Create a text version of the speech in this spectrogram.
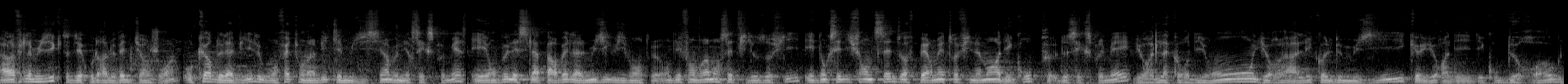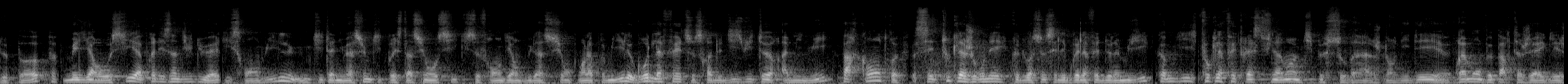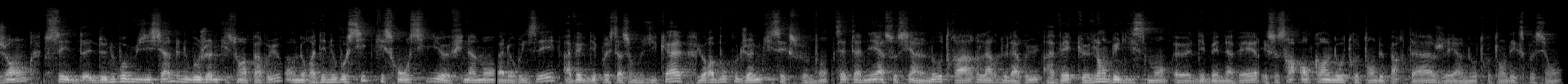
Alors la fête de la musique se déroulera le 21 juin au cœur de la ville où en fait on invite les musiciens à venir s'exprimer et on veut laisser la part belle à la musique vivante. On défend vraiment cette philosophie et donc ces différentes scènes doivent permettre finalement à des groupes de s'exprimer. Il y aura de l'accordéon, il y aura l'école de musique, il y aura des, groupes de rock, de pop, mais il y aura aussi après des individuels qui seront en ville, une petite animation, une petite prestation aussi qui se fera en déambulation dans l'après-midi. Le gros de la fête ce sera de 18h à minuit. Par contre, c'est toute la journée que doit se célébrer la fête de la musique. Comme dit, il faut que la fête reste finalement un petit peu sauvage dans l'idée. Euh, vraiment, on veut partager avec les gens. C'est de, nouveaux musiciens, de nouveaux jeunes qui sont apparus. On aura des nouveaux sites qui seront aussi euh, finalement valorisés avec des prestations musicales. Il y aura beaucoup de jeunes qui s'exprimeront cette année associés à un autre art, l'art de la rue, avec euh, l'embellissement des Benavers. Et ce sera encore un autre temps de partage et un autre temps d'expression.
